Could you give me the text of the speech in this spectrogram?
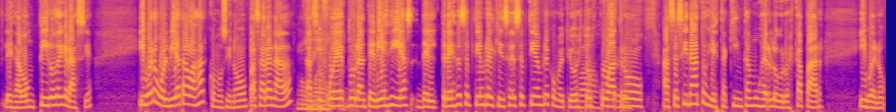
les daba un tiro de gracia. Y bueno, volvía a trabajar como si no pasara nada. Oh, Así wow. fue durante 10 días, del 3 de septiembre al 15 de septiembre, cometió Wow, estos cuatro asesinatos y esta quinta mujer logró escapar. Y bueno,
